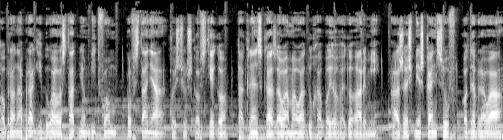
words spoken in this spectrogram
Obrona Pragi była ostatnią bitwą powstania kościuszkowskiego. Ta klęska załamała ducha bojowego armii, a rzeź mieszkańców odebrała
